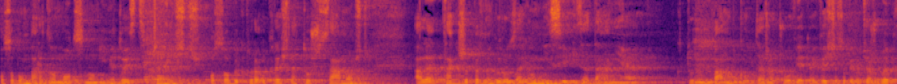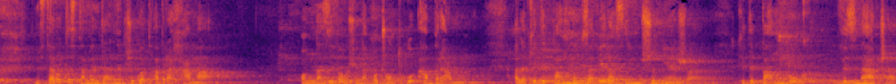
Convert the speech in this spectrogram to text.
osobą bardzo mocną. Imię to jest część osoby, która określa tożsamość, ale także pewnego rodzaju misję i zadanie, którym Pan Bóg obdarza człowieka. I weźcie sobie chociażby starotestamentalny przykład Abrahama. On nazywał się na początku Abram, ale kiedy Pan Bóg zawiera z nim przymierza, kiedy Pan Bóg wyznacza,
